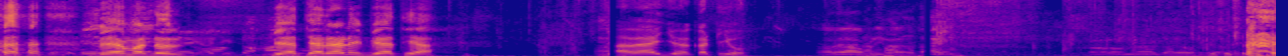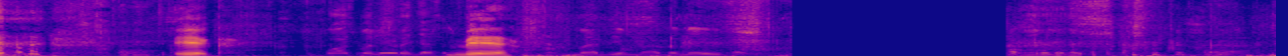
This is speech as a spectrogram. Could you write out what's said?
બે મડુલ બે થયા રેડી બે થયા. હવે આવી ગયો કટિયો. હવે આપણી વાત. એક. બે. આખો આખો.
